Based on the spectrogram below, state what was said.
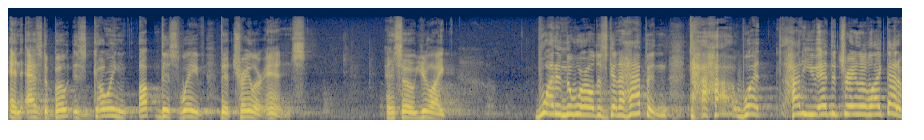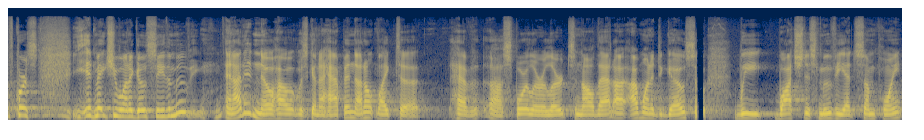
And as the boat is going up this wave, the trailer ends. And so you're like, what in the world is going to happen? How, what, how do you end the trailer like that? Of course, it makes you want to go see the movie. And I didn't know how it was going to happen. I don't like to have uh, spoiler alerts and all that. I, I wanted to go, so we watched this movie at some point.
